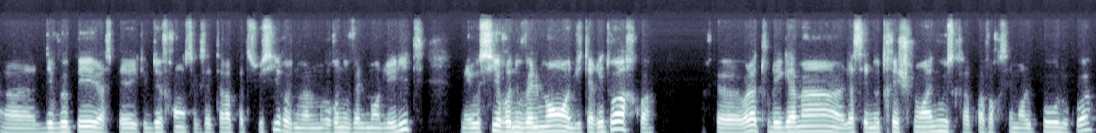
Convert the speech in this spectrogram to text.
Euh, développer l'aspect équipe de France, etc., pas de souci, renouvellement de l'élite, mais aussi renouvellement du territoire. Quoi. Que, voilà, tous les gamins, là c'est notre échelon à nous, ce ne sera pas forcément le pôle ou quoi,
